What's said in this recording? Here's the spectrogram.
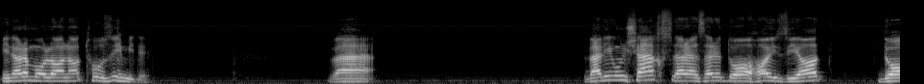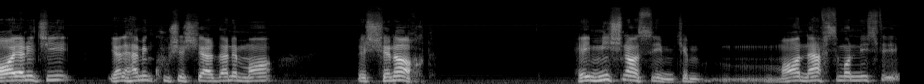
اینا رو مولانا توضیح میده. و ولی اون شخص در اثر دعاهای زیاد دعا یعنی چی؟ یعنی همین کوشش کردن ما به شناخت. هی می‌شناسیم که ما نفسمون نیستیم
